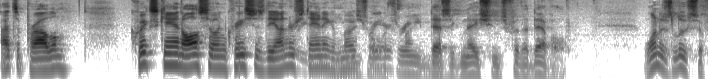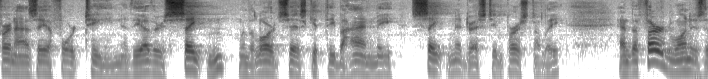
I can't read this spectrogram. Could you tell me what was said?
That's a problem. QuickScan also increases the understanding of most readers. Three designations for the devil. One is Lucifer in Isaiah 14. The other is Satan, when the Lord says, Get thee behind me, Satan, addressed him personally. And the third one is,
